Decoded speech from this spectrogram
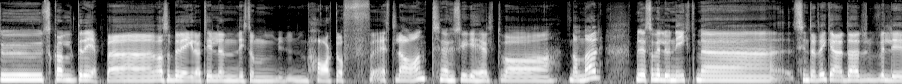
Du skal drepe Altså bevege deg til en liksom heart of et eller annet. Jeg husker ikke helt hva navnet er. Men det som er veldig unikt med syntetikk, er det er veldig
